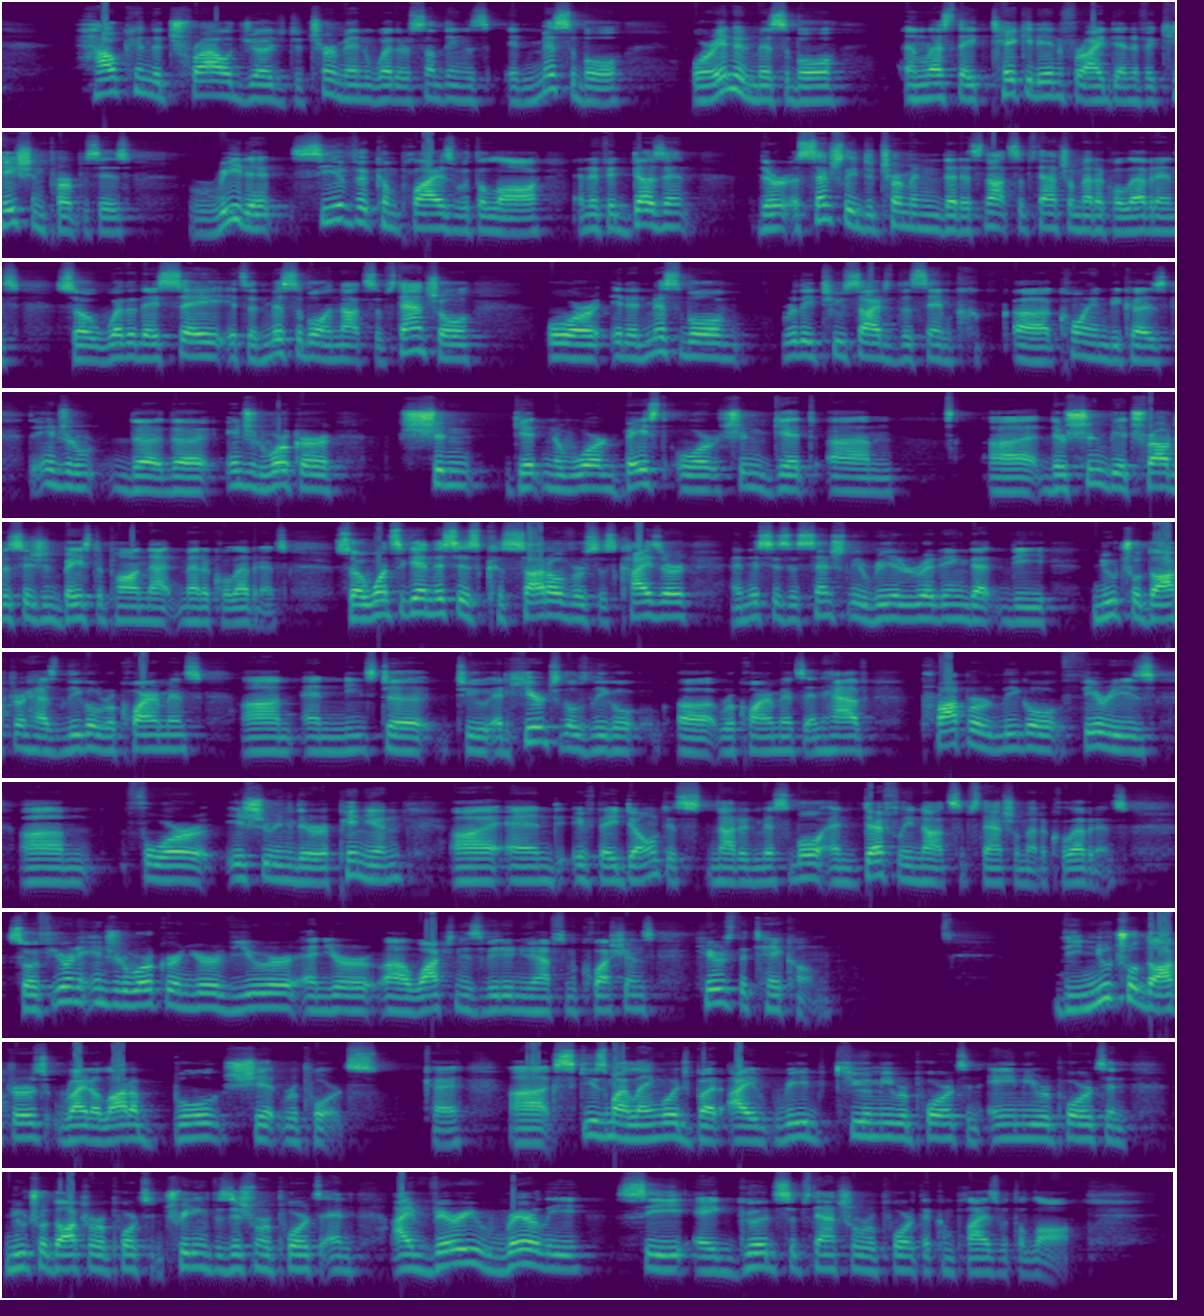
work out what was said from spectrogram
how can the trial judge determine whether something is admissible or inadmissible unless they take it in for identification purposes, read it, see if it complies with the law, and if it doesn't, they're essentially determining that it's not substantial medical evidence. So whether they say it's admissible and not substantial or inadmissible, really two sides of the same uh, coin because the injured the the injured worker shouldn't get an award based or shouldn't get um, uh, there shouldn't be a trial decision based upon that medical evidence. So once again, this is Casado versus Kaiser, and this is essentially reiterating that the neutral doctor has legal requirements um, and needs to to adhere to those legal uh, requirements and have proper legal theories um, for issuing their opinion. Uh, and if they don't, it's not admissible and definitely not substantial medical evidence. So if you're an injured worker and you're a viewer and you're uh, watching this video and you have some questions, here's the take home. The neutral doctors write a lot of bullshit reports. Okay, uh, excuse my language, but I read QME reports and AME reports and neutral doctor reports and treating physician reports, and I very rarely see a good substantial report that complies with the law.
